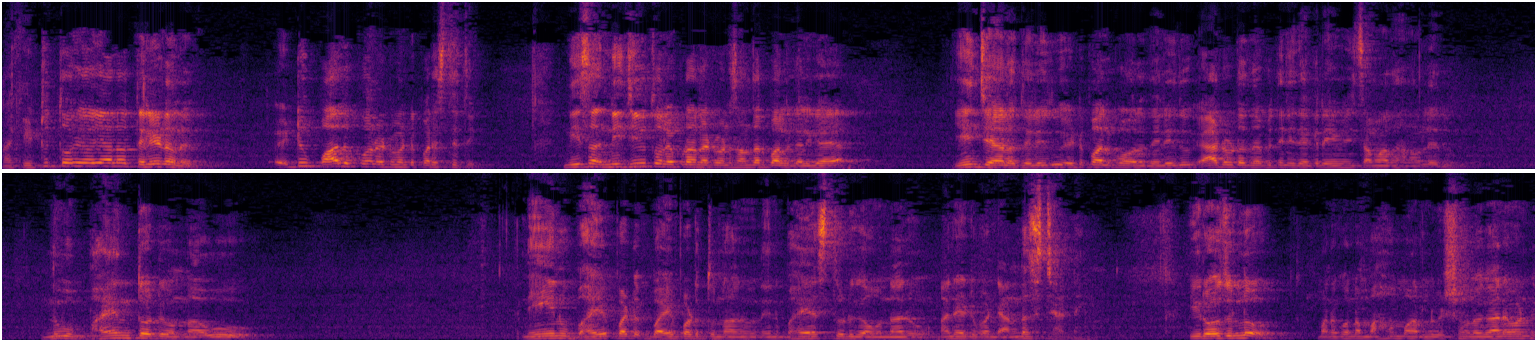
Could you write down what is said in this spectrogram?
నాకు ఎటు తోయాలో తెలియడం లేదు. ఎటు పాలుపోయినటువంటి పరిస్థితి. నీ స నీ జీవితంలో ఎప్పుడన్నటువంటి సందర్భాలు కలిగాయా? ఏం చేయాలో తెలియదు ఎటు పాలుపోవాలో తెలియదు ఏడవడం తప్పితే నీ దగ్గర ఏమీ సమాధానం లేదు. నువ్వు భయంతో ఉన్నావు. నేను భయపడి భయపడుతున్నాను నేను భయస్థుడిగా ఉన్నాను అనేటువంటి అండర్స్టాండింగ్ ఈ రోజుల్లో మనకున్న మహమ్మారుల విషయంలో కానివ్వండి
